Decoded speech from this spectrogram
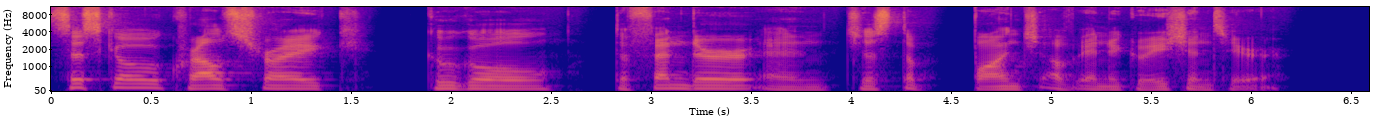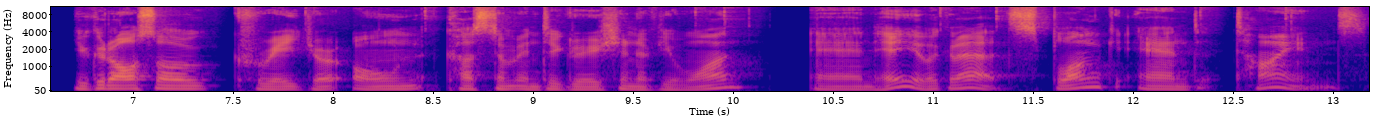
Cisco, CrowdStrike, Google, Defender, and just a bunch of integrations here. You could also create your own custom integration if you want. And hey, look at that, Splunk and Tines.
